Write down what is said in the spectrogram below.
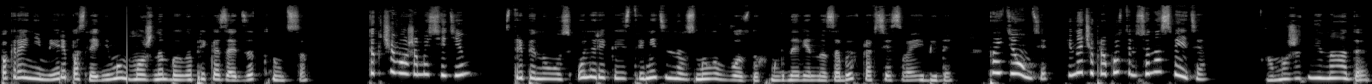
По крайней мере, последнему можно было приказать заткнуться. «Так чего же мы сидим?» встрепенулась Ульрика и стремительно взмыла в воздух, мгновенно забыв про все свои обиды. «Пойдемте, иначе пропустим все на свете!» «А может, не надо?»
